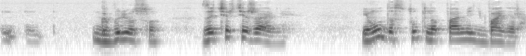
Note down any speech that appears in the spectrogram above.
к Брюсу за чертежами. Ему доступна память Баннера.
